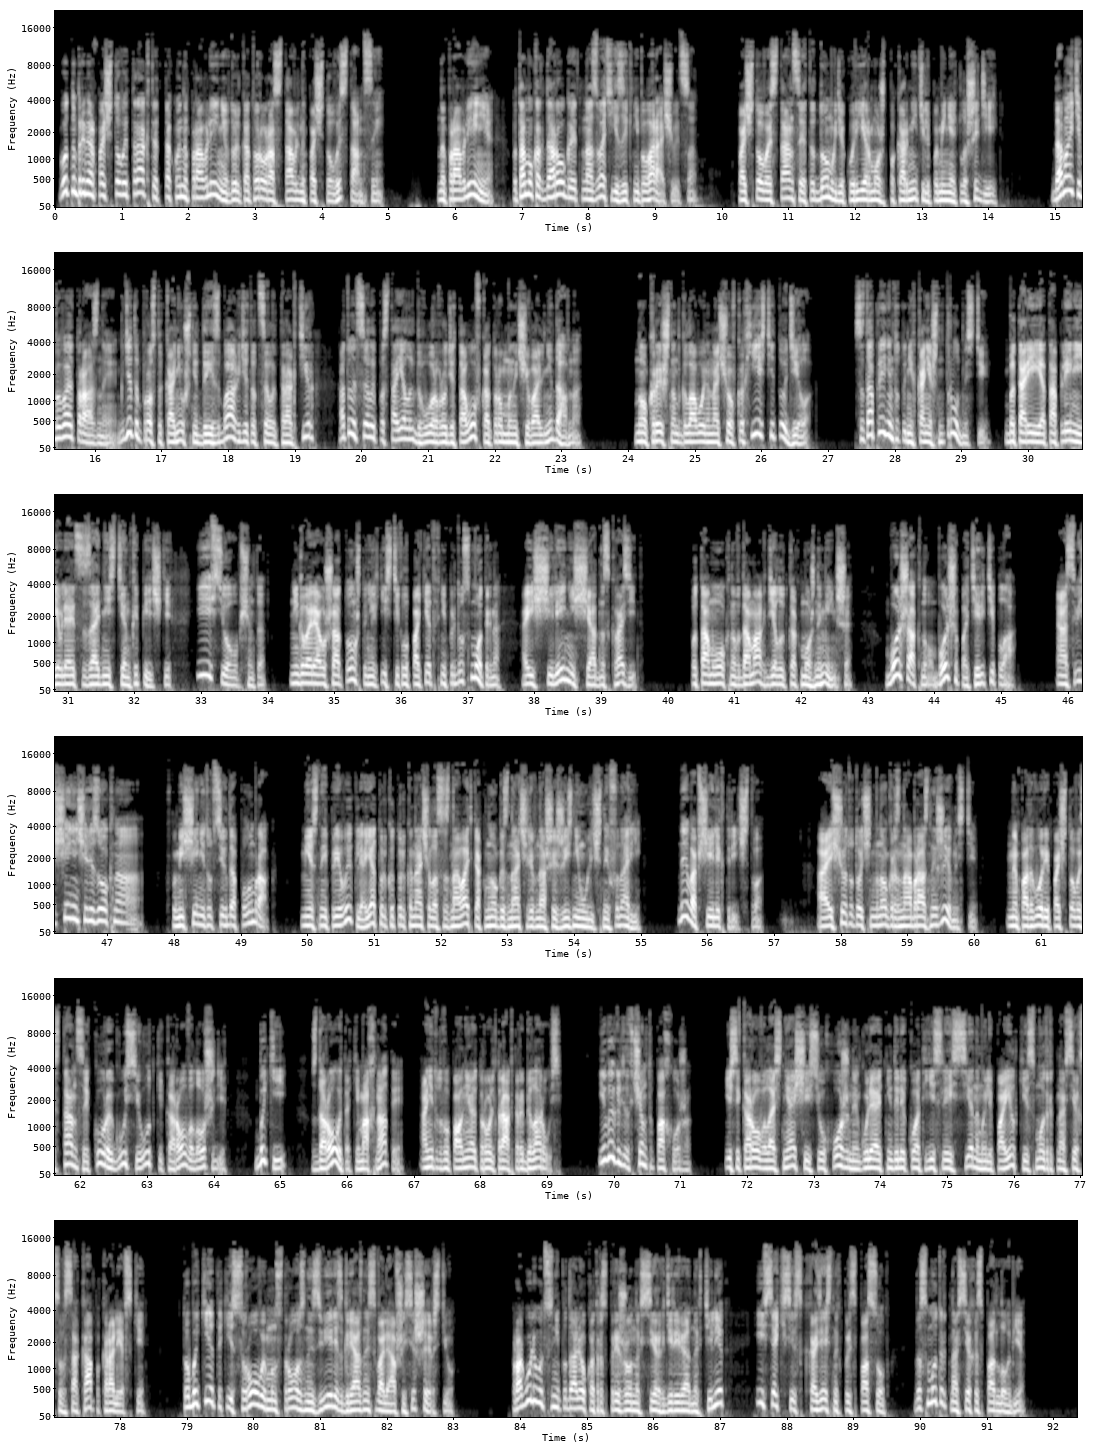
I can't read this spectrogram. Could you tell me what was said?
Вот, например, почтовый тракт – это такое направление, вдоль которого расставлены почтовые станции. Направление, потому как дорога это назвать язык не поворачивается. Почтовая станция – это дом, где курьер может покормить или поменять лошадей – Дома эти бывают разные. Где-то просто конюшни да изба, где-то целый трактир, а то и целый постоялый двор, вроде того, в котором мы ночевали недавно. Но крыш над головой на ночевках есть, и то дело. С отоплением тут у них, конечно, трудности. Батарея отопления является задней стенкой печки. И все, в общем-то. Не говоря уж о том, что никаких стеклопакетов не предусмотрено, а из щелей нещадно сквозит. Потому окна в домах делают как можно меньше. Больше окно, больше потери тепла. А освещение через окна... В помещении тут всегда полумрак. Местные привыкли, а я только-только начал осознавать, как много значили в нашей жизни уличные фонари. Да и вообще электричество. А еще тут очень много разнообразной живности. На подворье почтовой станции куры, гуси, утки, коровы, лошади. Быки. Здоровые такие, мохнатые. Они тут выполняют роль трактора «Беларусь». И выглядят в чем-то похоже. Если коровы лоснящиеся, ухоженные, гуляют недалеко от яслей с сеном или поилки и смотрят на всех свысока по-королевски, то быки — такие суровые монструозные звери с грязной свалявшейся шерстью. Прогуливаются неподалеку от распоряженных серых деревянных телег и всяких сельскохозяйственных приспособ, да смотрят на всех из-под лобья.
